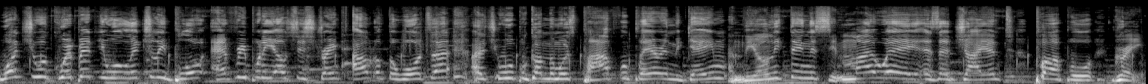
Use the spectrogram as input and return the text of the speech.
once you equip it, you will literally blow everybody else's strength out of the water and you will become the most powerful player in the game. And the only thing that's in my way is a giant purple grape.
